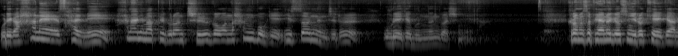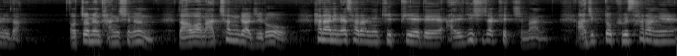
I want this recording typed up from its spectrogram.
우리가 한 해의 삶이 하나님 앞에 그런 즐거운 항복이 있었는지를 우리에게 묻는 것입니다. 그러면서 베너 교수는 이렇게 얘기합니다. 어쩌면 당신은 나와 마찬가지로 하나님의 사랑의 깊이에 대해 알기 시작했지만 아직도 그 사랑에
